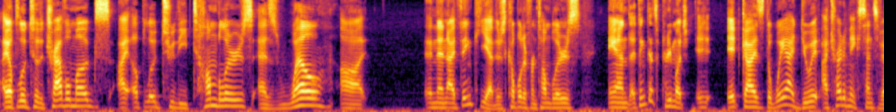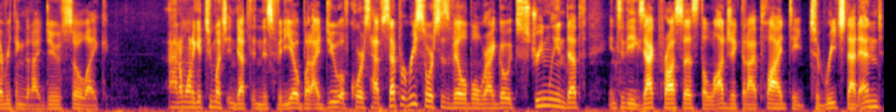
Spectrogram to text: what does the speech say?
I upload to the travel mugs. I upload to the tumblers as well. Uh, and then I think yeah, there's a couple different tumblers, and I think that's pretty much it, it, guys. The way I do it, I try to make sense of everything that I do. So like, I don't want to get too much in depth in this video, but I do, of course, have separate resources available where I go extremely in depth into the exact process, the logic that I applied to to reach that end.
